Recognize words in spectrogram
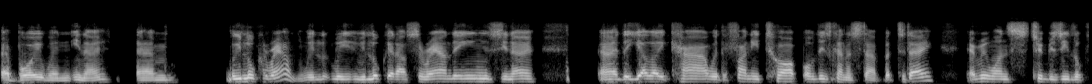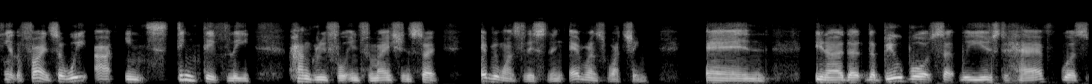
a boy, when you know, um, we look around, we, we we look at our surroundings, you know, uh, the yellow car with the funny top, all this kind of stuff. But today, everyone's too busy looking at the phone. So we are instinctively hungry for information. So everyone's listening, everyone's watching. And, you know, the, the billboards that we used to have was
